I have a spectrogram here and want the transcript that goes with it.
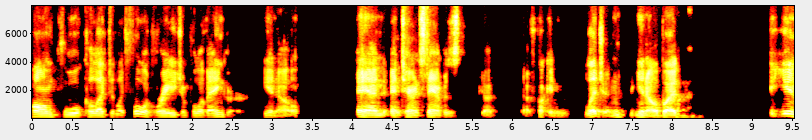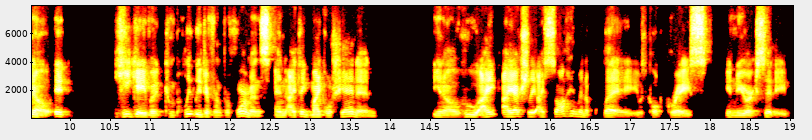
calm, cool, collected, like full of rage and full of anger, you know. And and Terrence Stamp is a, a fucking legend, you know, but you know, it he gave a completely different performance. And I think Michael Shannon, you know, who I I actually I saw him in a play. It was called Grace in New York City.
